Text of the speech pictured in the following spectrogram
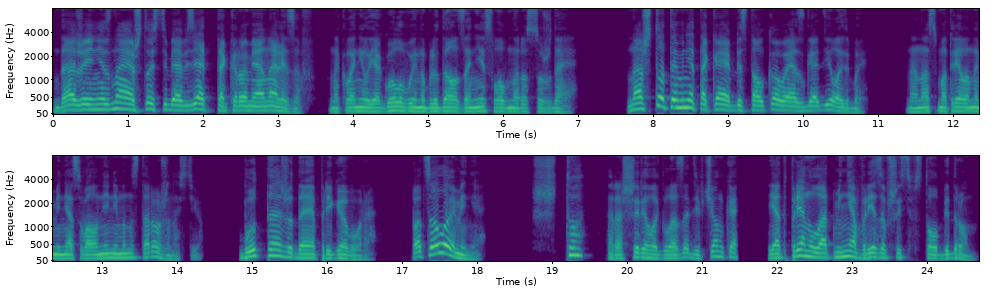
«Даже и не знаю, что с тебя взять-то, кроме анализов», — наклонил я голову и наблюдал за ней, словно рассуждая. «На что ты мне такая бестолковая сгодилась бы? Она смотрела на меня с волнением и настороженностью, будто ожидая приговора. «Поцелуй меня!» «Что?» — расширила глаза девчонка и отпрянула от меня, врезавшись в стол бедром.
